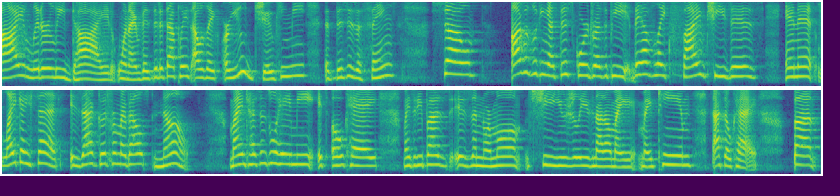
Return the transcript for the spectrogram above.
I literally died when I visited that place. I was like, Are you joking me that this is a thing? So I was looking at this gorge recipe. They have like five cheeses in it. Like I said, is that good for my bowels? No. My intestines will hate me. It's okay. My tripas is a normal. She usually is not on my my team. That's okay. but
